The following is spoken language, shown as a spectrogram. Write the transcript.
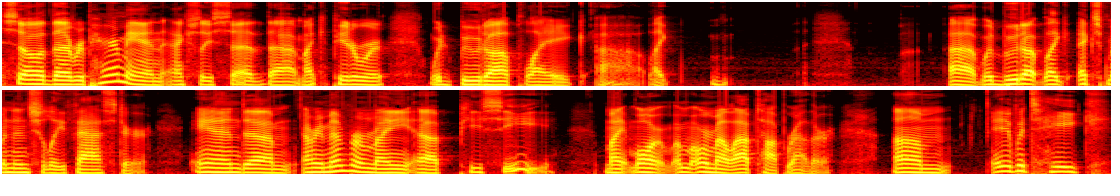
So the repairman actually said that my computer would, would boot up like uh, like uh, would boot up like exponentially faster. And um, I remember my uh, PC, my or, or my laptop rather, um, it would take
